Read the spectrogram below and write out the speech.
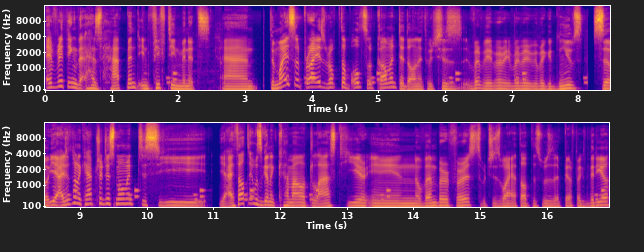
everything that has happened in 15 minutes, and. To my surprise, RobTop also commented on it, which is very, very, very, very, very, good news. So yeah, I just want to capture this moment to see. Yeah, I thought it was gonna come out last year in November 1st, which is why I thought this was a perfect video.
